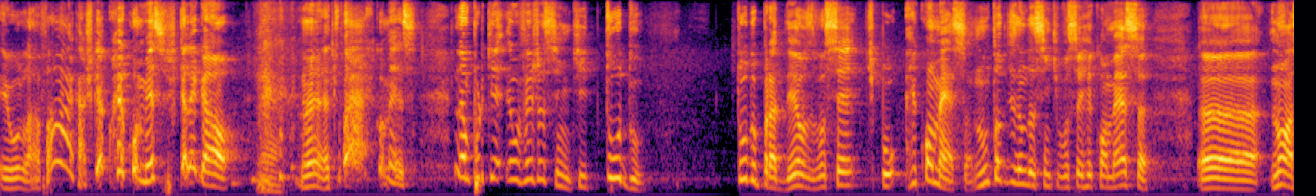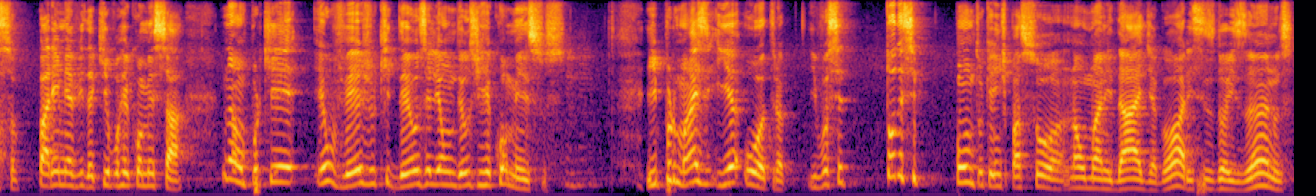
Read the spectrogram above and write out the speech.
eu lá, falo, ah, acho que é recomeço fica legal. Né? Tipo, ah, recomeço. Não, porque eu vejo assim que tudo, tudo para Deus, você, tipo, recomeça. Não estou dizendo assim que você recomeça, ah, nossa, parei minha vida aqui, vou recomeçar. Não, porque eu vejo que Deus ele é um Deus de recomeços. E por mais e é outra, e você todo esse ponto que a gente passou na humanidade agora, esses dois anos,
